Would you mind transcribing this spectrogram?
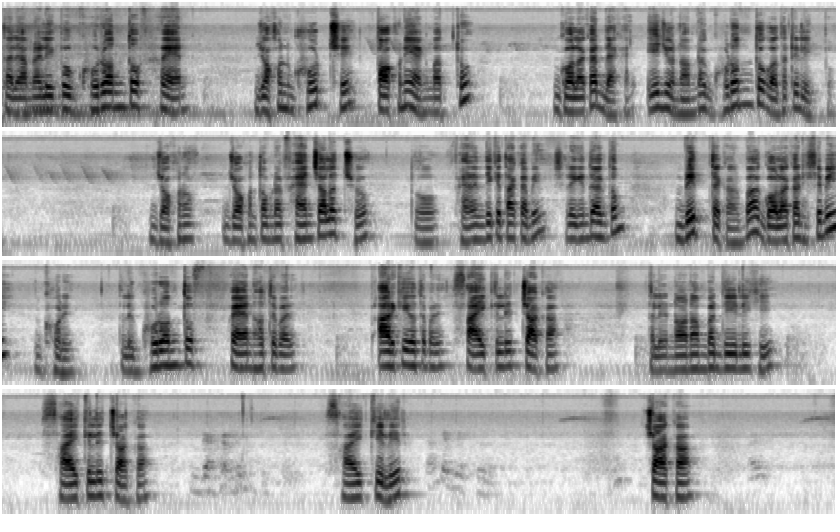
তাহলে আমরা লিখব ঘুরন্ত ফ্যান। যখন ঘুরছে, তখনই একমাত্র গলাকার দেখায়। এই জন্য আমরা ঘুরন্ত কথাটি লিখব। যখন যখন তোমরা ফ্যান চালাচ্ছ, তো ফ্যানের দিকে তাকাবে, সেটা কিন্তু একদম বৃত্তাকার বা গলাকার হিসেবেই ঘোরে। তাহলে ঘুরন্ত ফ্যান হতে পারে। আর কি হতে পারে? সাইকেলের চাকা। তাহলে ন নাম্বার দিয়ে লিখি। সাইকেলের চাকা। সাইকেলের চাকা।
